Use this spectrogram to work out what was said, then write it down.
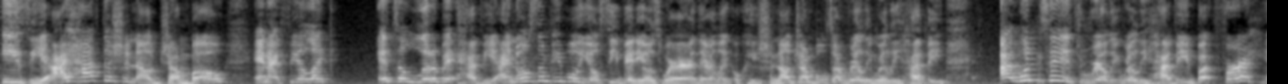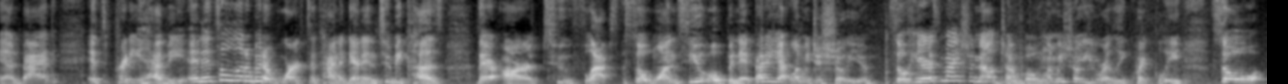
easy. I have the Chanel Jumbo and I feel like it's a little bit heavy. I know some people you'll see videos where they're like, okay, Chanel Jumbos are really, really heavy. I wouldn't say it's really, really heavy, but for a handbag, it's pretty heavy. And it's a little bit of work to kind of get into because there are two flaps. So once you open it, better yet, let me just show you. So here's my Chanel Jumbo. Let me show you really quickly. So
